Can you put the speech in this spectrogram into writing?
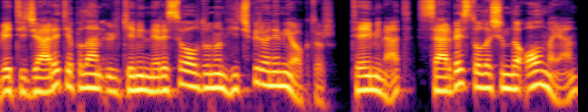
ve ticaret yapılan ülkenin neresi olduğunun hiçbir önemi yoktur. Teminat, serbest dolaşımda olmayan,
